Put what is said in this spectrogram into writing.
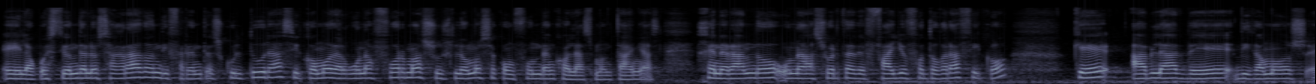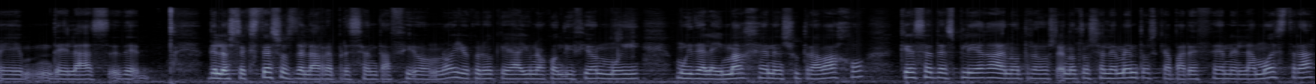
eh, la cuestión de lo sagrado en diferentes culturas y cómo de alguna forma sus lomos se confunden con las montañas, generando una suerte de fallo fotográfico que habla de, digamos, eh, de, las, de, los excesos de la representación. ¿no? Yo creo que hay una condición muy, muy de la imagen en su trabajo que se despliega en otros, en otros elementos que aparecen en la muestra.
